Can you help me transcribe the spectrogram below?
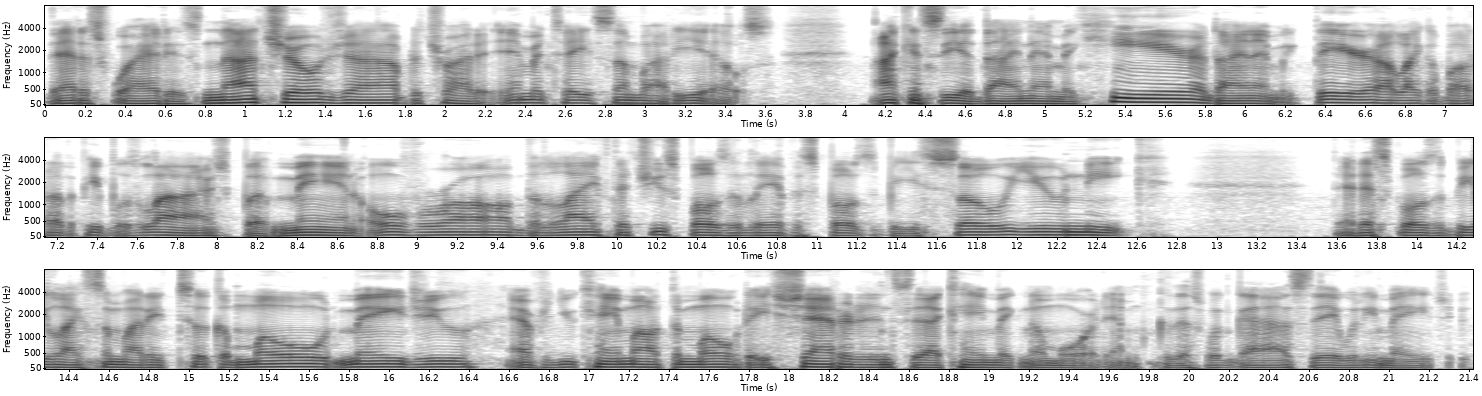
That is why it is not your job to try to imitate somebody else. I can see a dynamic here, a dynamic there. I like about other people's lives, but man, overall, the life that you're supposed to live is supposed to be so unique that it's supposed to be like somebody took a mold, made you. After you came out the mold, they shattered it and said, "I can't make no more of them," because that's what God said when He made you.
